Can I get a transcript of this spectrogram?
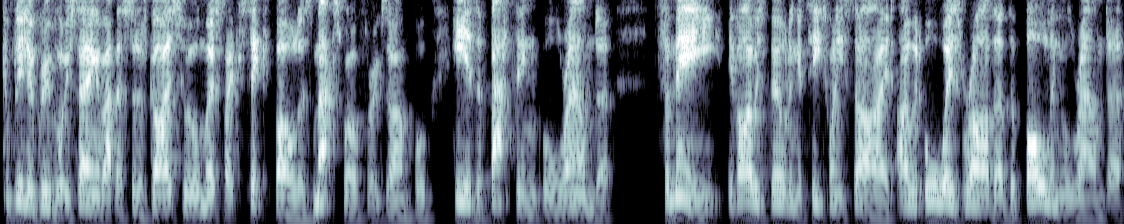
completely agree with what you're saying about the sort of guys who are almost like sixth bowlers. Maxwell, for example, he is a batting all rounder. For me, if I was building a T20 side, I would always rather the bowling all rounder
